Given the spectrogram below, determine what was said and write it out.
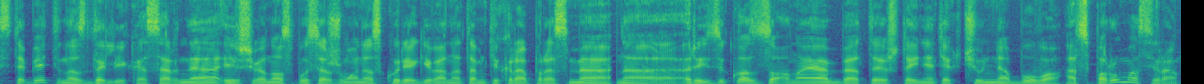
stebėtinas dalykas, ar ne? Iš vienos pusės žmonės, kurie gyvena tam tikrą prasme, na, rizikos zonoje, bet štai netekčių nebuvo. Atsparumas yra?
